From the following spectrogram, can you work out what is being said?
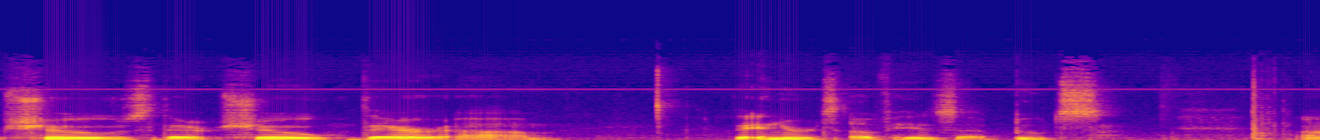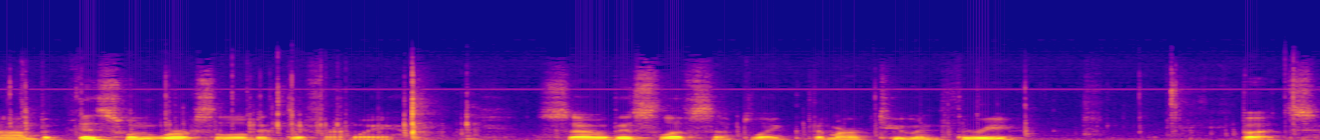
shows their show their um, the innards of his uh, boots. Um, but this one works a little bit differently. So this lifts up like the Mark II and 3, but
